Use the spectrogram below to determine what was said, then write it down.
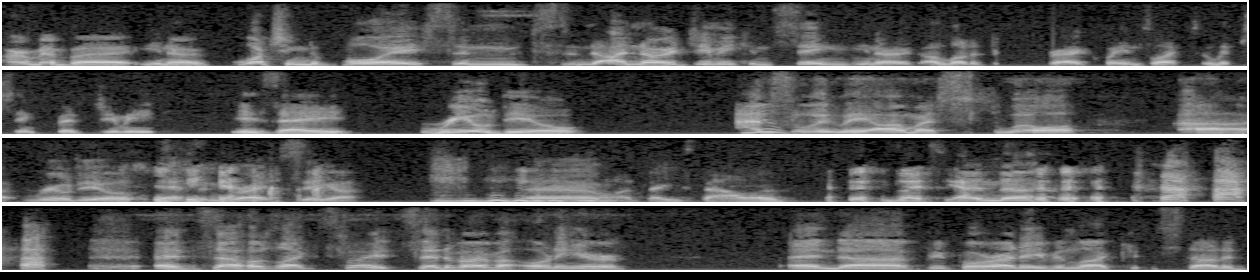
I remember you know watching The Voice, and I know Jimi can sing. You know, a lot of drag queens like to lip sync, but Jimi is a real deal. Absolutely, I almost swore uh, real deal, effing great singer. Um, oh, thanks, darling. Bless you. and uh, and so I was like, sweet, send him over. I want to hear him. And uh, before I'd even like started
